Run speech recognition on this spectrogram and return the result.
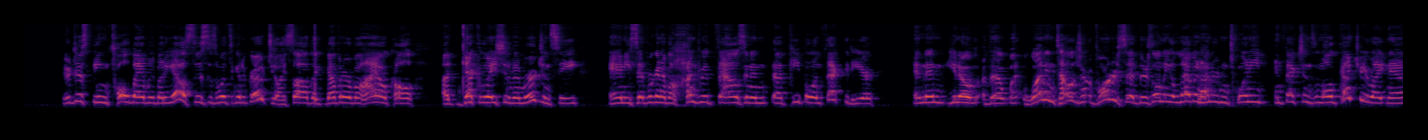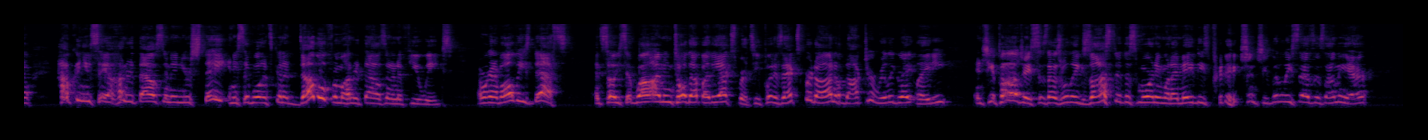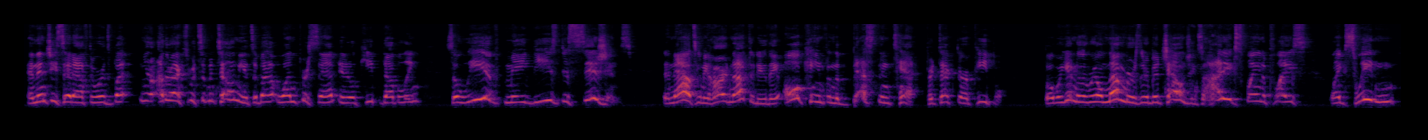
they're just being told by everybody else this is what's going to grow to. I saw the governor of Ohio call a declaration of emergency and he said we're going to have 100,000 uh, people infected here. And then, you know, the one intelligent reporter said there's only 1,120 infections in the whole country right now. How can you say 100,000 in your state? And he said, well, it's going to double from 100,000 in a few weeks, and we're going to have all these deaths. And so he said, well, I'm being told that by the experts. He put his expert on, a doctor, really great lady, and she apologized. Says I was really exhausted this morning when I made these predictions. She literally says this on the air. And then she said afterwards, but you know, other experts have been telling me it's about 1%, it'll keep doubling. So we have made these decisions And now it's going to be hard not to do. They all came from the best intent, protect our people. But we're getting to the real numbers, they're a bit challenging. So, how do you explain a place like Sweden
